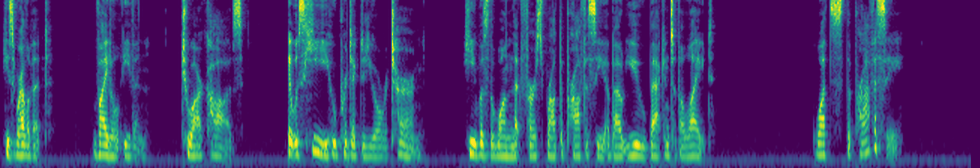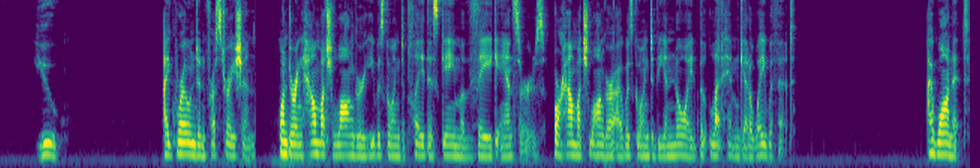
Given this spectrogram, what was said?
He's relevant, vital even, to our cause. It was he who predicted your return. He was the one that first brought the prophecy about you back into the light. What's the prophecy? You. I groaned in frustration, wondering how much longer he was going to play this game of vague answers, or how much longer I was going to be annoyed but let him get away with it. I want it.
